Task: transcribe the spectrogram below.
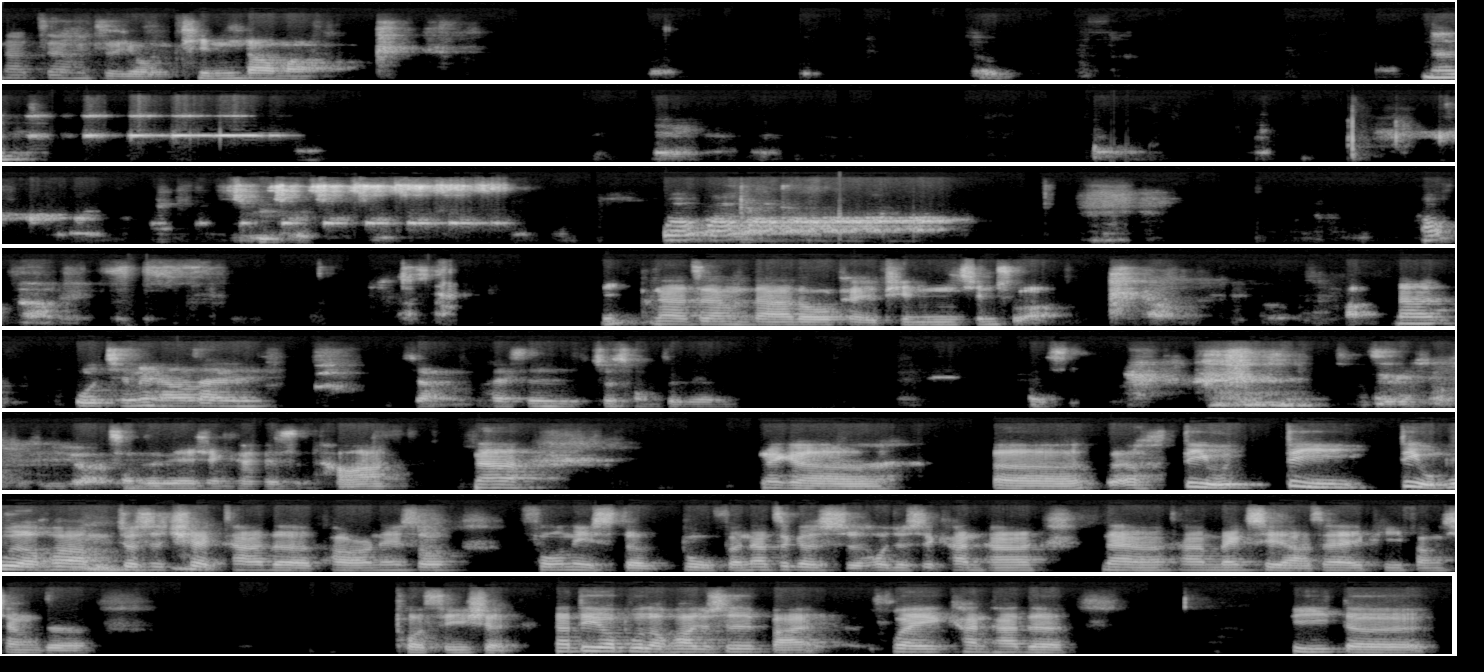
那这样子有听到吗？那我我我，好，诶，那这样大家都可以听清楚哦。好，那我前面还要再讲，还是就从这边开始？从这边先开始，好啊。那那个呃呃，第五第第五步的话，我们就是 check 它的 paranasal phonics 的部分。那这个时候就是看它那它 maxilla 在 AP 方向的 position。那第六步的话，就是把会看它的 E 的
